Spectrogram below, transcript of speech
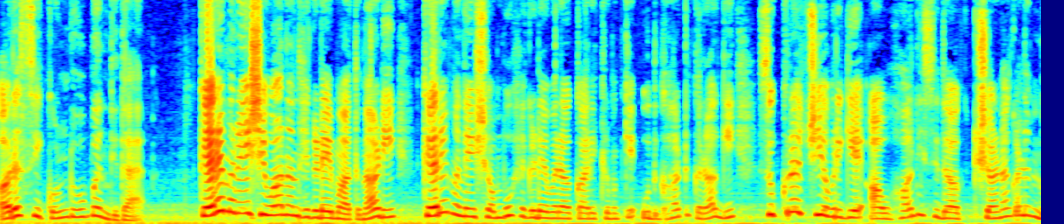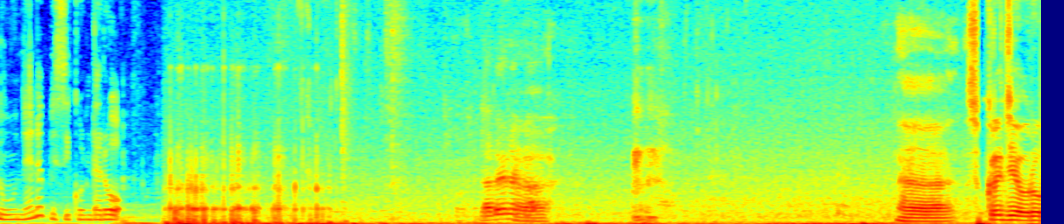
ಅರಸಿಕೊಂಡು ಬಂದಿದೆ. ಕೆರೆಮನೆ ಶಿವಾನಂದ್ ಹೆಗಡೆ ಮಾತನಾಡಿ ಕೆರೆಮನೆ ಶಂಭು ಹೆಗಡೆಯವರ ಕಾರ್ಯಕ್ರಮಕ್ಕೆ ಉದ್ಘಾಟಕರಾಗಿ ಸುಕ್ರಜ್ಜಿ ಅವರಿಗೆ ಆಹ್ವಾನಿಸಿದ ಕ್ಷಣಗಳನ್ನು ನೆನಪಿಸಿಕೊಂಡರು. ಆ, ಸುಕ್ರಜ್ಜಿ ಅವರು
